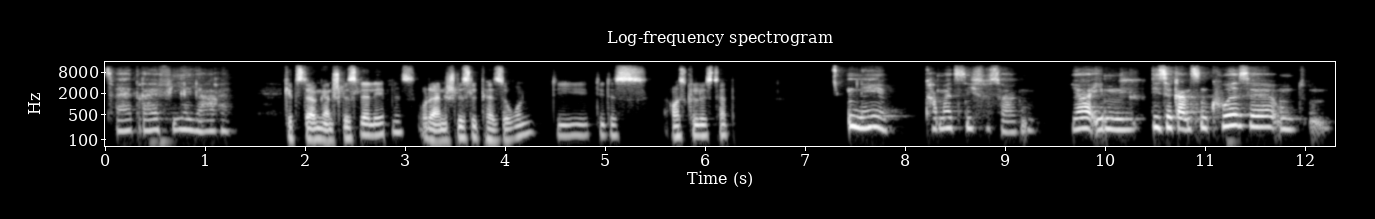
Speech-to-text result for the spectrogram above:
Zwei, drei, vier Jahre. Gibt es da irgendein Schlüsselerlebnis oder eine Schlüsselperson, die, die das ausgelöst hat? Nee, kann man jetzt nicht so sagen. Ja, eben diese ganzen Kurse und, und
